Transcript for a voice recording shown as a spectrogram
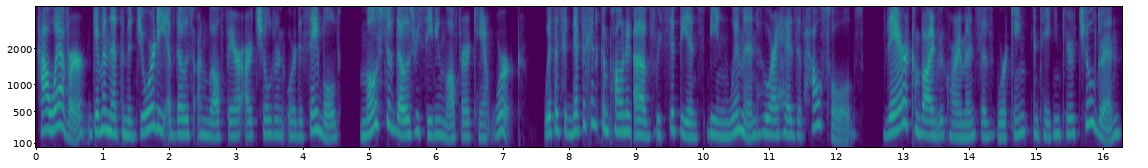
However, given that the majority of those on welfare are children or disabled, most of those receiving welfare can't work. With a significant component of recipients being women who are heads of households, Their combined requirements of working and taking care of children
